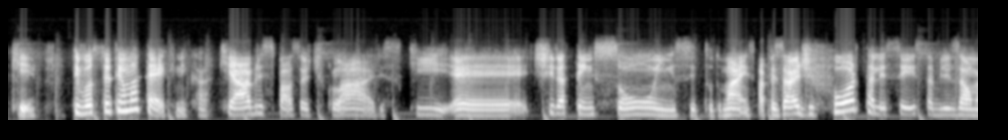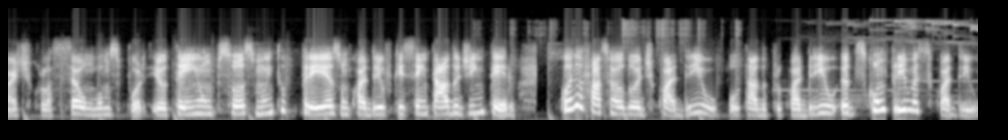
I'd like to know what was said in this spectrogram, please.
quê? Se você tem uma técnica que abre espaços articulares, que é, tira tensões e tudo mais, apesar de fortalecer e estabilizar uma articulação, vamos supor, eu tenho pessoas muito presas, um quadril, fiquei sentado o dia inteiro. Quando eu faço um Eldor de quadril, voltado para o quadril, eu descomprimo esse quadril.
